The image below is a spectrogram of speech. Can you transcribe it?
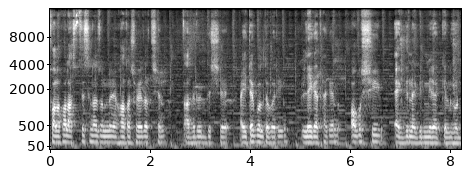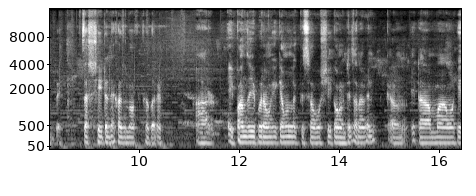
ফলাফল আসতেছে না জন্য হতাশ হয়ে যাচ্ছেন, তাদের উদ্দেশ্যে এইটাই বলতে পারি, লেগে থাকেন, অবশ্যই একদিন একদিন মিরাক্কেল ঘটবে। যা সেইটা দেখার জন্য অপেক্ষা করেন। আর এই পাঞ্জাবি পরে আমাকে কেমন লাগতেছে অবশ্যই কমেন্টে জানাবেন, কারণ এটা মা আমাকে,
